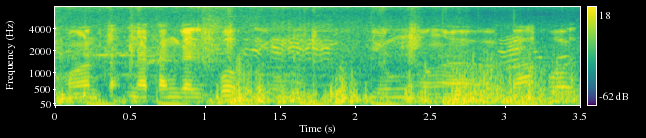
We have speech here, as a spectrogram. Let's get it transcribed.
Mga ta- natanggal po yung, yung mga bakod.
